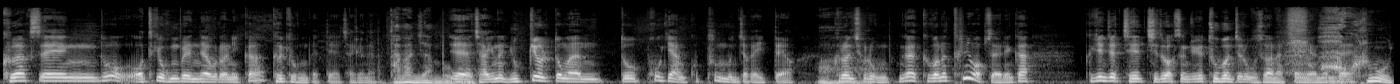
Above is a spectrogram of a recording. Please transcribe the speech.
그 학생도 어떻게 공부했냐 그러니까 그렇게 공부했대요. 자기는. 답안지 안 보고. 예, 자기는 6개월 동안 또 포기 않고 푼 문제가 있대요. 아. 그런 식으로 공부. 그러니까 그거는 틀림없어요. 그러니까 그게 이제 제 지도 학생 중에 두 번째로 우수한 학생이었는데 아, 그러면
